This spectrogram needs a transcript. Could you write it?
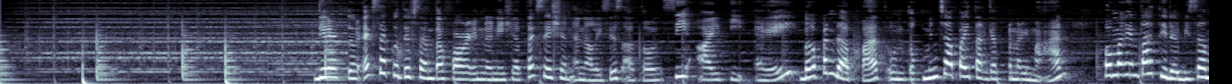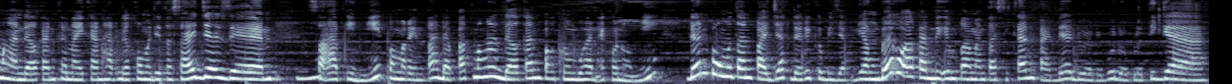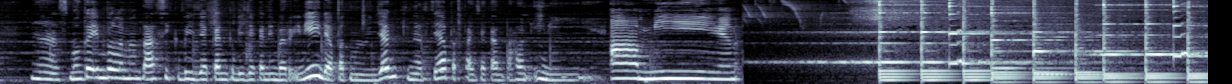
Direktur Eksekutif Center for Indonesia Taxation Analysis atau CITA berpendapat untuk mencapai target penerimaan, pemerintah tidak bisa mengandalkan kenaikan harga komoditas saja, Zen. Saat ini, pemerintah dapat mengandalkan pertumbuhan ekonomi dan pungutan pajak dari kebijakan yang baru akan diimplementasikan pada 2023. Nah, semoga implementasi kebijakan-kebijakan yang baru ini dapat menunjang kinerja perpajakan tahun ini. Amin.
